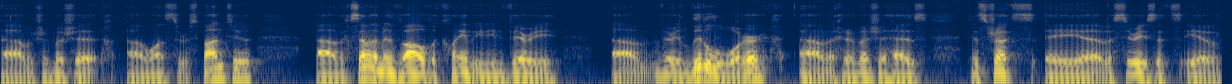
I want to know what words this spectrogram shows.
uh, which Rav Moshe uh, wants to respond to. Um, some of them involve a claim that you need very, um, very little water. Um, Rav Moshe has constructs a, uh, a series that's you know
